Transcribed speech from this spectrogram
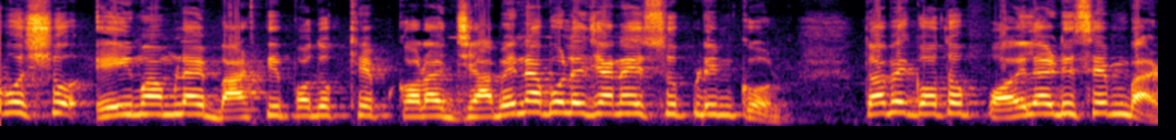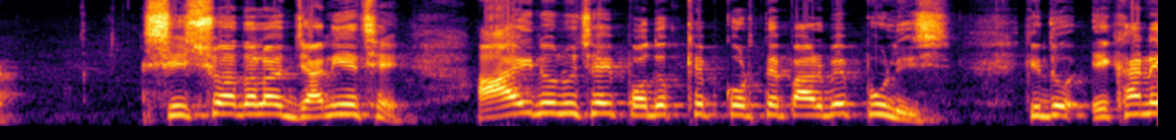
অবশ্য এই মামলায় বাড়তি পদক্ষেপ করা যাবে না বলে জানায় সুপ্রিম কোর্ট। তবে গত পয়লা ডিসেম্বর শীর্ষ আদালত জানিয়েছে, আইন অনুযায়ী পদক্ষেপ করতে পারবে পুলিশ। কিন্তু এখানে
